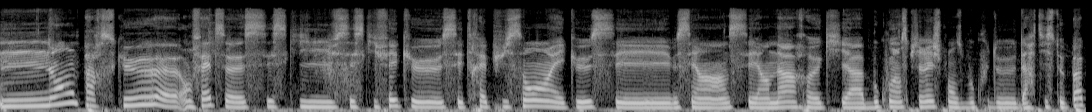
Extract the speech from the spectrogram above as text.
Non, parce que euh, en fait, euh, c'est ce qui c'est ce qui fait que c'est très puissant et que c'est c'est un c'est un art euh, qui a beaucoup inspiré, je pense, beaucoup d'artistes pop.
